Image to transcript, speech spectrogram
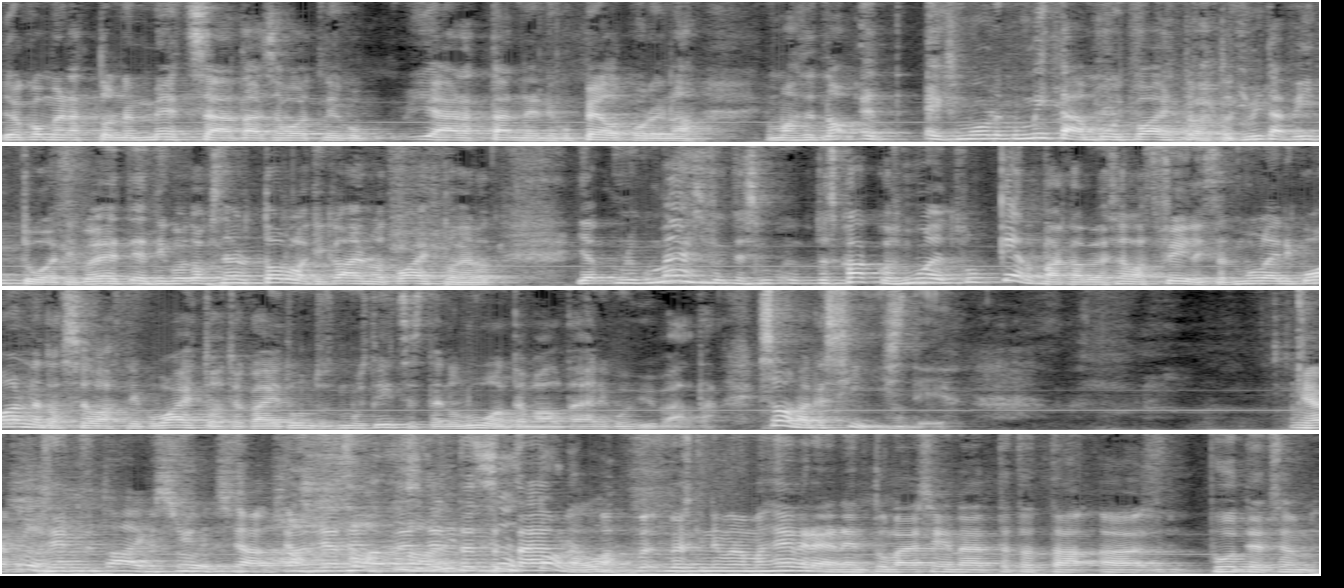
joko mennä tonne metsään tai sä voit niin kuin, jäädä tänne niin kuin pelkurina. Ja mä sanoin, että no, et, eikö mulla ole niin mitään muita vaihtoehtoja, että mitä vittua, että, että, että, että, että onko nämä nyt todellakin ainoat vaihtoehdot. Ja niin kuin Mass Effectissä, tässä kakkosessa mulla ei tullut kertaakaan vielä sellaista fiilistä, että mulla ei niin kuin, anneta sellaista niin kuin, vaihtoehtoa, joka ei tuntuisi muista itsestäni luontevalta ja niin kuin, hyvältä. Se on aika siistiä. Ja Kyllä se on nyt aika suitsu. Ja, ja, tää- myöskin nimenomaan Heavy Rainin tulee siinä, että tota, äh, puhuttiin, että se on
